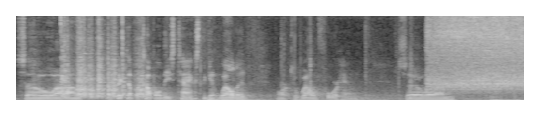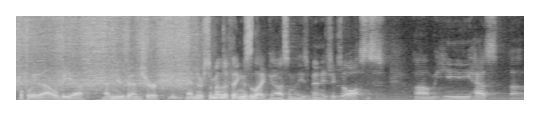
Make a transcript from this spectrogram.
So um, I picked up a couple of these tanks to get welded, or to weld for him. So um, hopefully that will be a, a new venture. And there's some other things like uh, some of these vintage exhausts um, he has uh,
